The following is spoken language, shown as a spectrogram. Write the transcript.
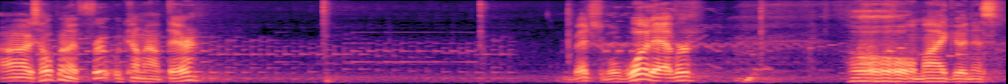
I was hoping a fruit would come out there. Vegetable, whatever. Oh, my goodness.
